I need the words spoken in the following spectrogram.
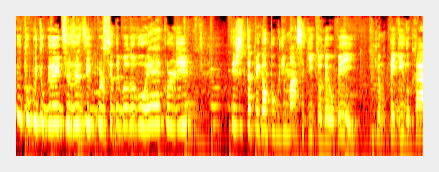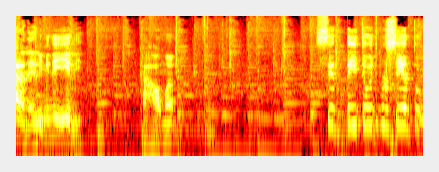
Eu tô muito grande, 65% é meu novo recorde. Deixa eu tentar pegar um pouco de massa aqui que eu derrubei. Que eu peguei do cara, né? Eliminei ele. Calma. 78%.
